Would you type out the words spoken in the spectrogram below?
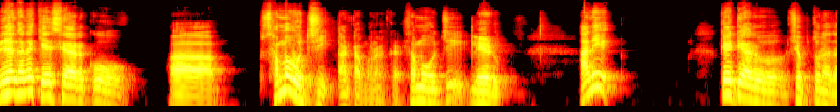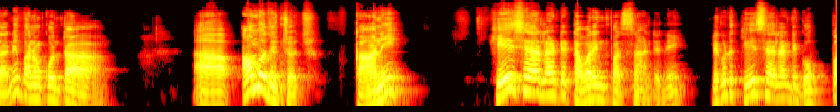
నిజంగానే కేసీఆర్కు ఆ, సమవుజ్జి అంటాం మనం ఇక్కడ. సమవుజ్జి లేడు. అని కేటీఆర్ చెప్తున్న దాన్ని మనం కొంత ఆమోదించవచ్చు. కానీ కేసీఆర్ లాంటి టవరింగ్ పర్సనాలిటీని లేకుంటే కేసీఆర్ లాంటి గొప్ప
